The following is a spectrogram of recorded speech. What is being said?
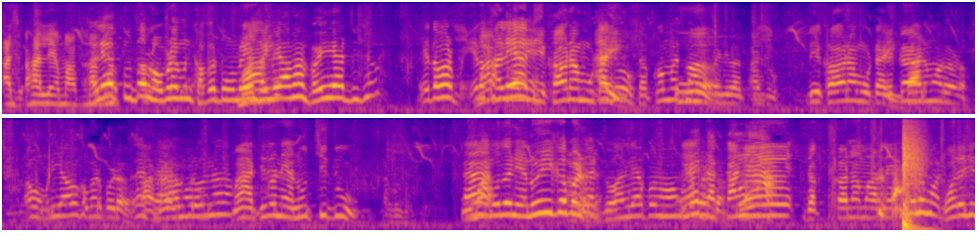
આ હા લે માપ માપ. તું તો લોબડે મને ખબર તો ઉમરે ભાઈ ભાઈ. આમાં ભાઈ યાર જીજુ. એ તમાર એ તો ખાલી આ દેખાવના મોટા ઈ. ધક્કો મત મારો પહેલી વાત. આ દેખાવના મોટા કાર્ડમાં રડો. આ ઉમડી આવો ખબર પડે. આ કાર્ડમાં રડો. ને. મારથી તો નેનું જ છી તું ઉમામાં તો નેનું ઈ ખબર. જોન લે પણ એ ધક્કાના. એ મારને બોલે છે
